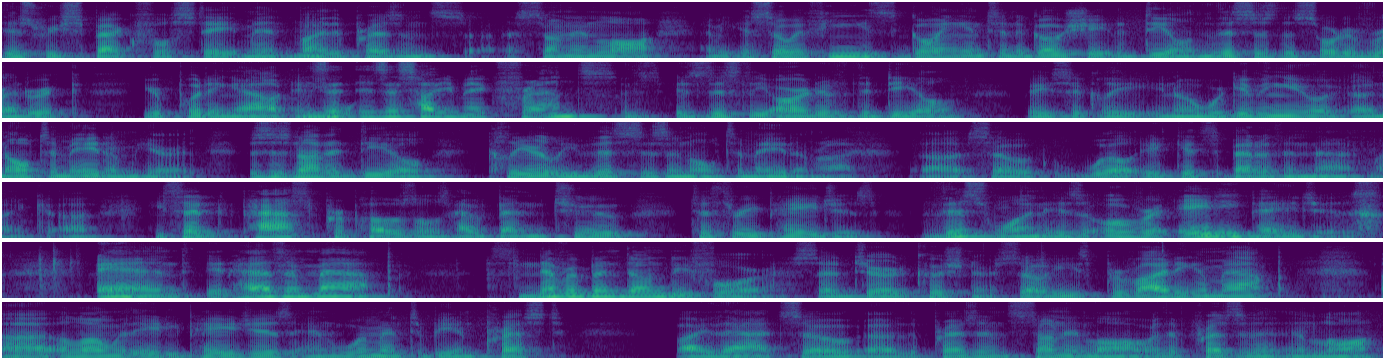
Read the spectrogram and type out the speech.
disrespectful statement by the president's son-in-law. I mean, so if he's going in to negotiate a deal, and this is the sort of rhetoric you're putting out, and is, it, is this how you make friends? Is, is, this the art of the deal? Basically, you know, we're giving you a, an ultimatum here. This is not a deal. Clearly, this is an ultimatum. Right. Uh, so, Will, it gets better than that, Mike. Uh, he said past proposals have been two to three pages. This one is over 80 pages, and it has a map. It's never been done before, said Jared Kushner. So he's providing a map uh, along with 80 pages, and we're meant to be impressed by that. So uh, the president's son-in-law, or the president-in-law,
